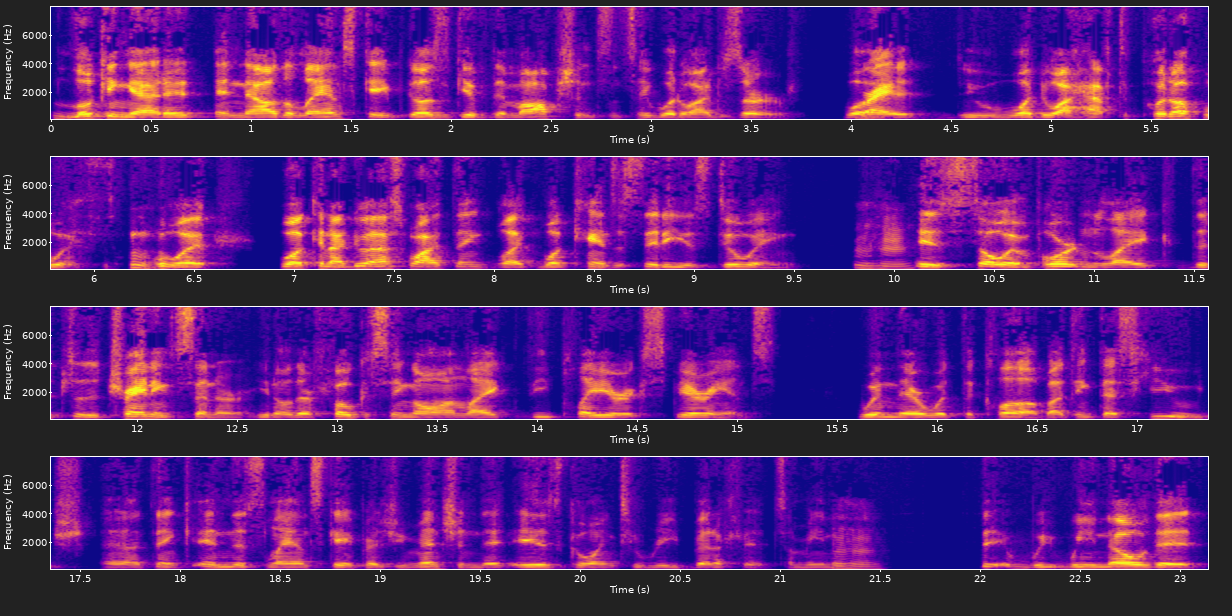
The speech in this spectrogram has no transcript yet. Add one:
looking at it, and now the landscape does give them options and say, what do I deserve? What Right. do what do I have to put up with? what what can I do? That's why I think like what Kansas City is doing hmm is so important. Like the the training center, you know, they're focusing on like the player experience when they're with the club. I think that's huge, and I think in this landscape, as you mentioned, it is going to reap benefits. I mean, hmm th- we we know that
